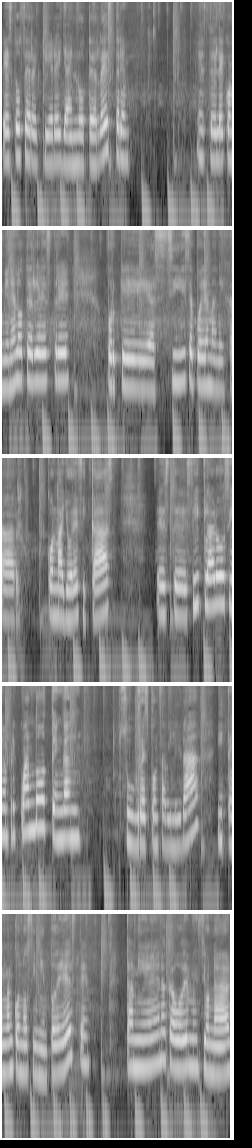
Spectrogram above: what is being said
esto se requiere ya en lo terrestre. Este le conviene lo terrestre porque así se puede manejar con mayor eficaz. Este, sí, claro, siempre y cuando tengan su responsabilidad y tengan conocimiento de este. También acabo de mencionar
